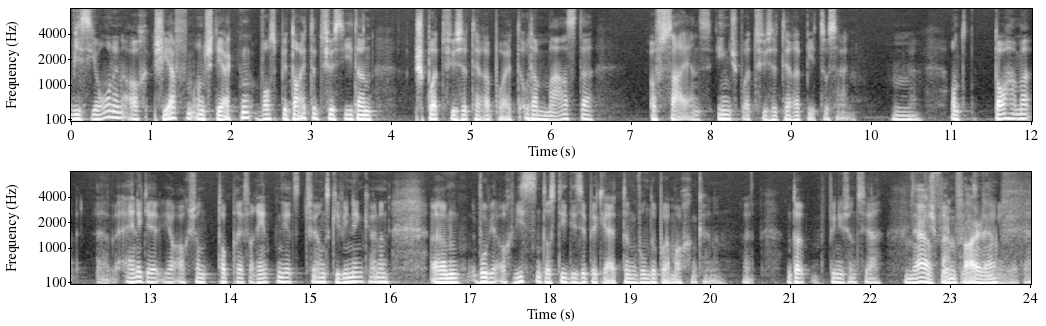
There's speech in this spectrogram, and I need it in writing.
Visionen auch schärfen und stärken. Was bedeutet für sie dann Sportphysiotherapeut oder Master of Science in Sportphysiotherapie zu sein? Mhm. Und da haben wir einige ja auch schon Top-Referenten jetzt für uns gewinnen können, ähm, wo wir auch wissen, dass die diese Begleitung wunderbar machen können. Ja. Und da bin ich schon sehr ja, auf jeden Fall. Ja. Wird, ja.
